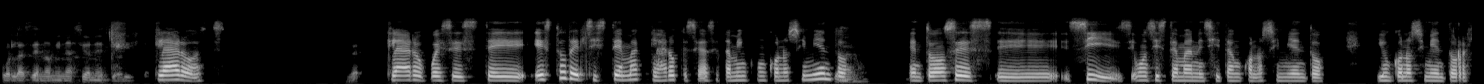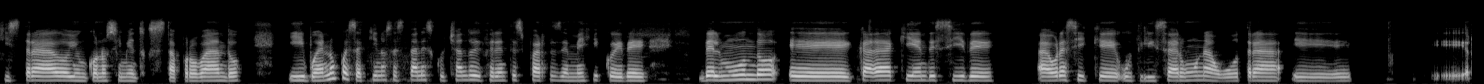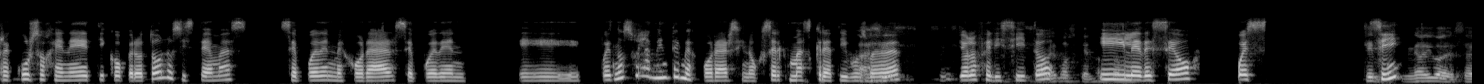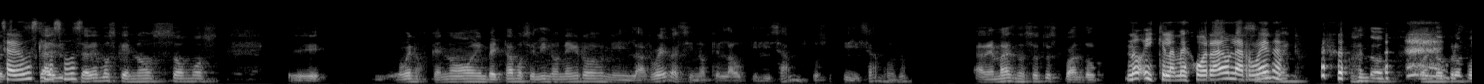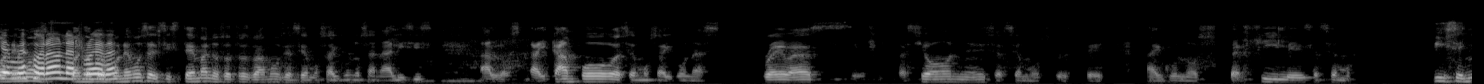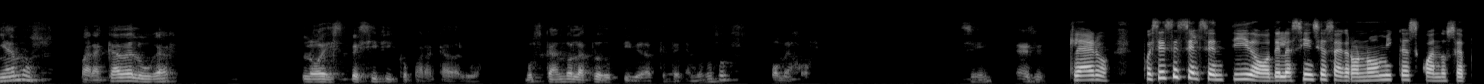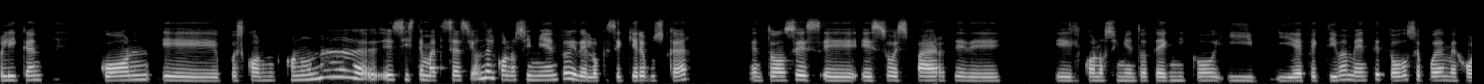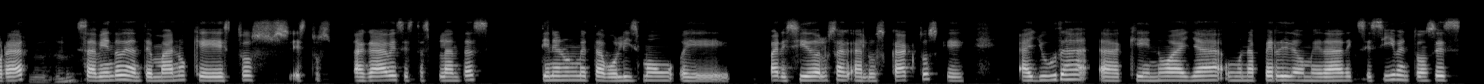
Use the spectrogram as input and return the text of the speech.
por las denominaciones de origen. Claro, Claro, pues este, esto del sistema, claro que se hace también con conocimiento. Entonces, eh, sí, un sistema necesita un conocimiento y un conocimiento registrado y un conocimiento que se está probando. Y bueno, pues aquí nos están escuchando diferentes partes de México y de, del mundo. Eh, cada quien decide ahora sí que utilizar una u otra eh, recurso genético, pero todos los sistemas se pueden mejorar, se pueden, eh, pues no solamente mejorar, sino ser más creativos, ¿verdad? Yo lo felicito y le deseo, pues, sí, sabemos que no somos, sabemos que no somos, eh, bueno, que no inventamos el hilo negro ni la rueda, sino que la utilizamos, los utilizamos, ¿no? Además, nosotros cuando no, y que la mejoraron la rueda. cuando, cuando, proponemos, cuando proponemos el sistema, nosotros vamos y hacemos algunos análisis a los, al campo, hacemos algunas pruebas, infiltraciones, hacemos este, algunos perfiles, hacemos, diseñamos para cada lugar lo específico para cada lugar, buscando la productividad que tenemos nosotros, o mejor. ¿Sí? Claro, pues ese es el sentido de las ciencias agronómicas cuando se aplican con, eh, pues con, una eh, sistematización del conocimiento y de lo que se quiere buscar. Entonces, eh, eso es parte de el conocimiento técnico y, efectivamente todo se puede mejorar sabiendo de antemano que estos, estos agaves, estas plantas, tienen un metabolismo parecido a los, a los cactus que ayuda a que no haya una pérdida de humedad excesiva, entonces,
